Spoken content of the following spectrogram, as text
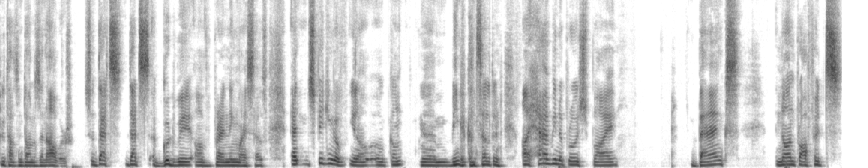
$2000 an hour. So that's that's a good way of branding myself. And speaking of you know uh, con- um, being a consultant i have been approached by banks nonprofits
